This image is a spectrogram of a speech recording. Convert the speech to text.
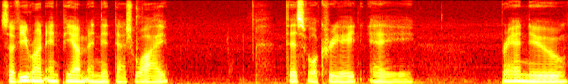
So if you run npm init-y, this will create a brand new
